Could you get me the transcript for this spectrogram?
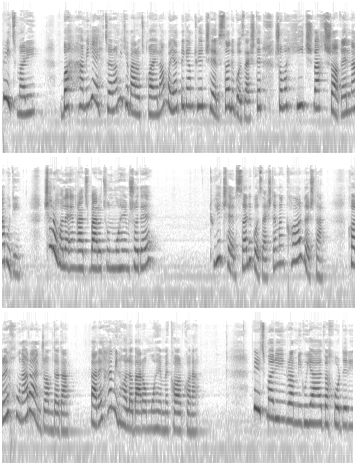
بریت ماری با همه احترامی که برات قائلم باید بگم توی چل سال گذشته شما هیچ وقت شاغل نبودین. چرا حالا انقدر براتون مهم شده؟ توی چل سال گذشته من کار داشتم. کارهای خونه رو انجام دادم. برای همین حالا برام مهمه کار کنم. بریت ماری این را می‌گوید و خورده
